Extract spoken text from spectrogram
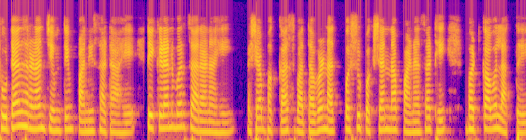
छोट्या धरणात जेमतेम पाणी साठा आहे. टेकड्यांवर चारा नाही. अशा भक्कास वातावरणात पशुपक्ष्यांना पाण्यासाठी भटकावं लागतंय.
